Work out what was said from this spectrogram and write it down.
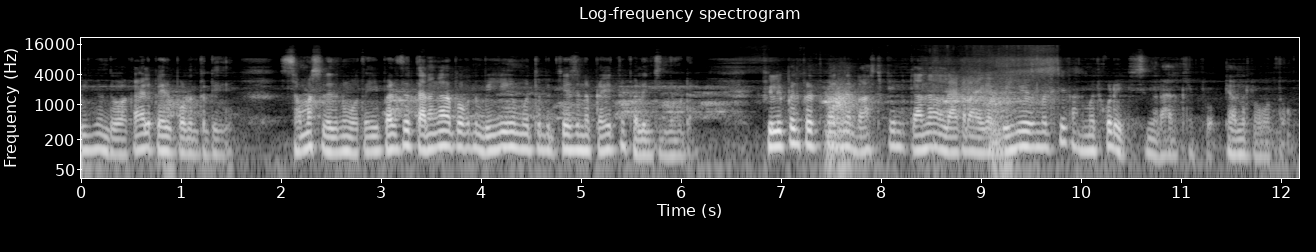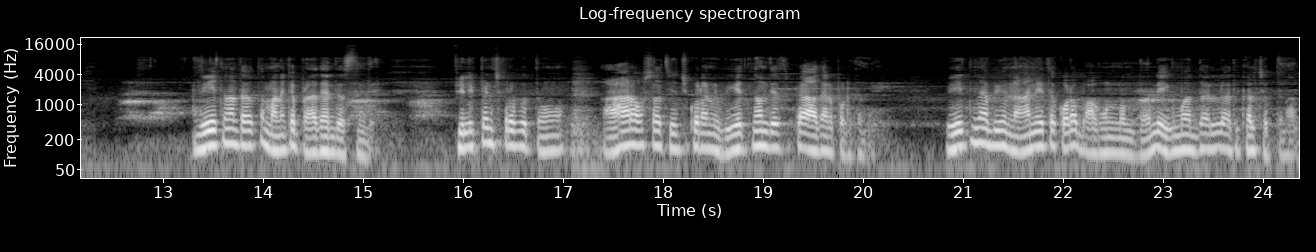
బియ్యం దొరకాయలు పెరిగిపోవడంతో సమస్యలు ఎదురవుతాయి ఈ పరిస్థితి తెలంగాణ ప్రభుత్వం బియ్యం ఎగుమతి చేసిన ప్రయత్నం ఫలించిందన్నమాట ఫిలిప్పైన్స్ ప్రతిపాదన రాష్ట్ర ప్రభుత్వం కేంద్రం లేక రాయగా బియ్యం ఎగుమతికి అనుమతి కూడా ఇచ్చింది రాష్ట్ర కేంద్ర ప్రభుత్వం. వియత్నాం తర్వాత మనకే ప్రాధాన్యత ఇస్తుంది. ఫిలిప్పైన్స్ ప్రభుత్వం ఆహార అవసరాలు తీర్చుకోవడానికి వియత్నాం దేశంపై ఆధారపడుతుంది. వియత్నాం బియ్యం నాణ్యత కూడా బాగుంటుందని ఎగుమతిదారులు అధికారులు చెప్తున్నారు.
